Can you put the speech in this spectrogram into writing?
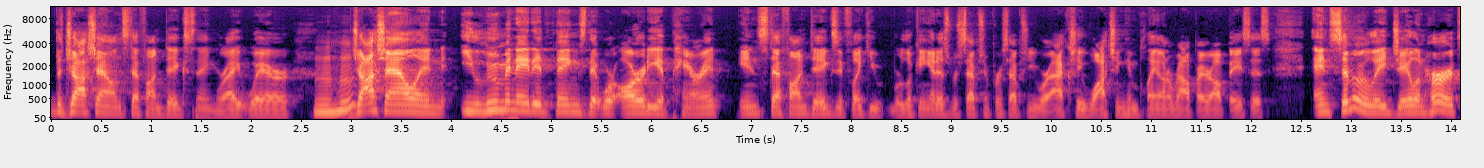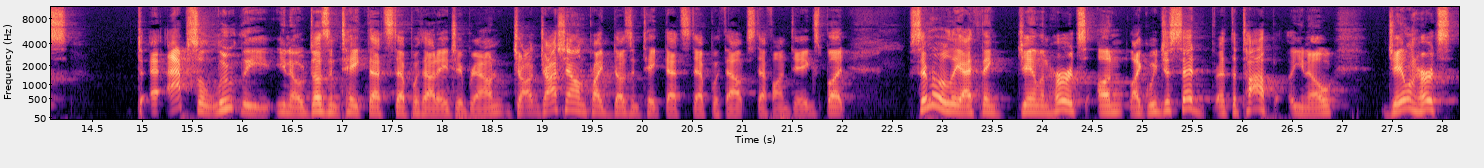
the Josh Allen, Stefon Diggs thing, right? Where Mhm. Josh Allen illuminated things that were already apparent in Stefon Diggs. If like you were looking at his reception perception, you were actually watching him play on a route by route basis. And similarly, Jalen Hurts absolutely, you know, doesn't take that step without AJ Brown. Jo- Josh Allen probably doesn't take that step without Stefon Diggs, but similarly, I think Jalen Hurts, on like we just said at the top, you know, Jalen Hurts,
